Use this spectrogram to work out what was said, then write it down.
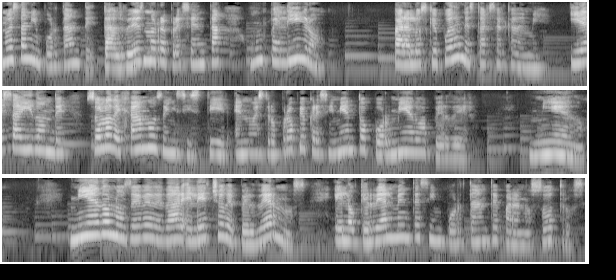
no es tan importante, tal vez no representa un peligro para los que pueden estar cerca de mí. Y es ahí donde solo dejamos de insistir en nuestro propio crecimiento por miedo a perder. Miedo. Miedo nos debe de dar el hecho de perdernos, en lo que realmente es importante para nosotros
